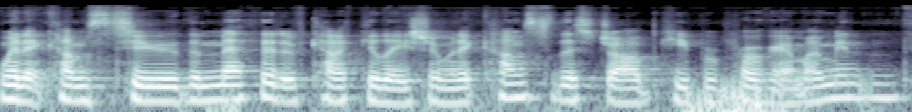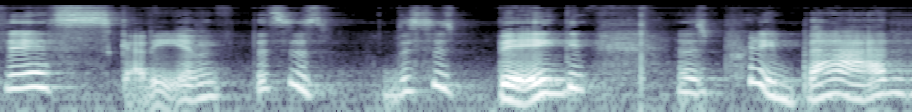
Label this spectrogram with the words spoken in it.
when it comes to the method of calculation, when it comes to this JobKeeper program. I mean, this, Scotty, I mean, this is this is big and it's pretty bad.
